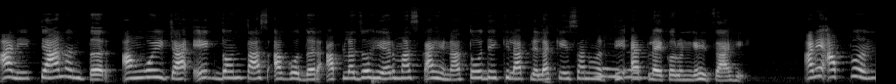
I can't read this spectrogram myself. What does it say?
आणि त्यानंतर आंघोळीच्या एक दोन तास अगोदर आपला जो हेअर मास्क आहे ना तो देखील आपल्याला केसांवरती अप्लाय करून घ्यायचा आहे. आणि आपण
